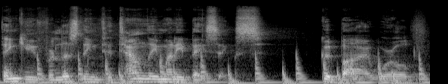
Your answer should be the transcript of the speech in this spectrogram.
Thank you for listening to Townley Money Basics. Goodbye, world.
